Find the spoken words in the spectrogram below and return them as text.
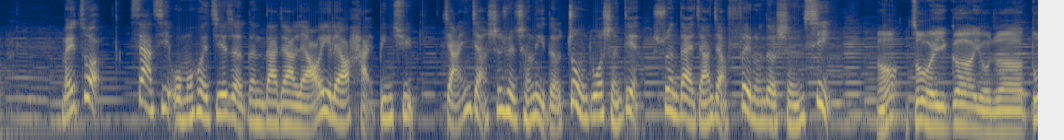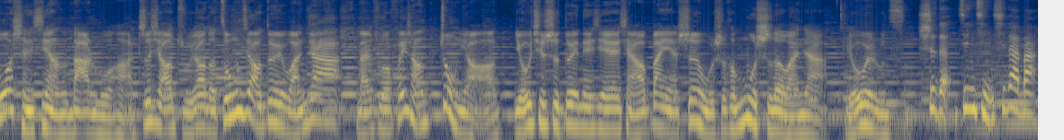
没错，下期我们会接着跟大家聊一聊海滨区，讲一讲深水城里的众多神殿，顺带讲讲费伦的神系。哦，作为一个有着多神信仰的大陆哈，知晓主要的宗教对玩家来说非常重要啊，尤其是对那些想要扮演圣武士和牧师的玩家尤为如此。是的，敬请期待吧。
